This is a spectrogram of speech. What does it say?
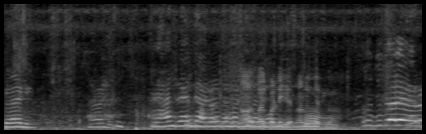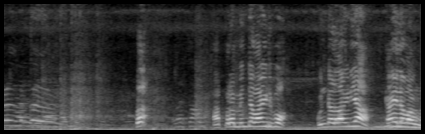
சரி. ஆ, அது மாதிரி பண்ணிக்க நடுவில் அப்புறம் மிஞ்ச வாங்கிட்டு போ. குண்டால வாங்கினியா? கையில் வாங்க.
